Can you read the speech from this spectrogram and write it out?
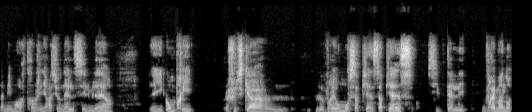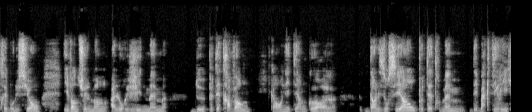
la mémoire transgénérationnelle, cellulaire, y compris jusqu'à le vrai Homo sapiens sapiens, si telle est vraiment notre évolution, éventuellement à l'origine même de peut-être avant, quand on était encore euh, dans les océans, ou peut-être même des bactéries,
